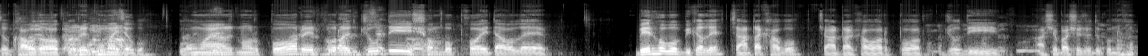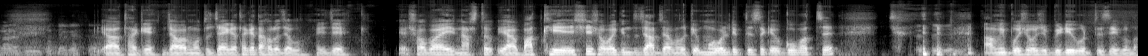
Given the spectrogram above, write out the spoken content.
তো খাওয়া দাওয়া করে ঘুমাই যাব। ঘুমানোর পর এরপরে যদি সম্ভব হয় তাহলে বের হব বিকালে চাটা খাব। চাটা খাওয়ার পর যদি আশেপাশে যদি কোনো থাকে যাওয়ার মতো জায়গা থাকে তাহলে যাব। এই যে সবাই নাস্তা ইয়া ভাত খেয়ে এসে সবাই কিন্তু যার যার মতো কেউ মোবাইল টিপতেছে কেউ ঘুমাচ্ছে। আমি বসে বসে ভিডিও করতেছি এগুলো।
